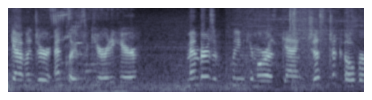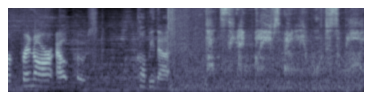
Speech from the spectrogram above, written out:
Scavenger, Enclave Security here. Members of Queen Kimura's gang just took over Frinar Outpost. Copy that. That's the Enclave's only water supply.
